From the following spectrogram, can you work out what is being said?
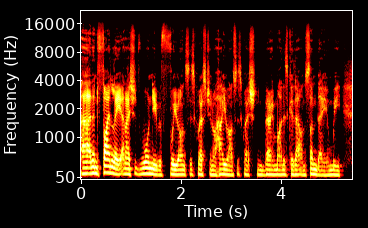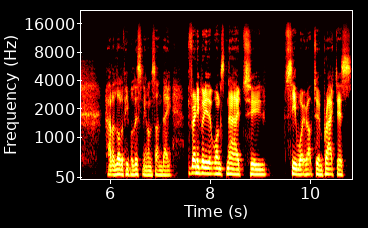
Uh, and then finally, and I should warn you before you answer this question or how you answer this question, bear in mind this goes out on Sunday, and we have a lot of people listening on Sunday. For anybody that wants now to see what you're up to in practice,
